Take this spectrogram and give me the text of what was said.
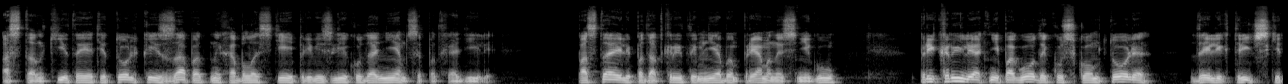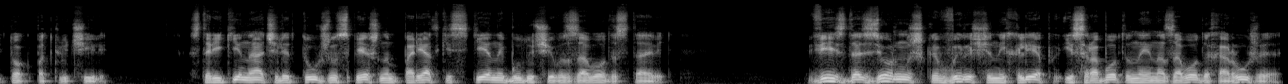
А станки-то эти только из западных областей привезли, куда немцы подходили. Поставили под открытым небом прямо на снегу, прикрыли от непогоды куском толя, да электрический ток подключили. Старики начали тут же в спешном порядке стены будущего завода ставить. Весь до зернышка выращенный хлеб и сработанное на заводах оружие,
